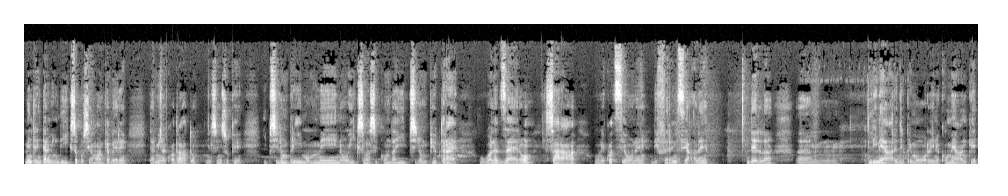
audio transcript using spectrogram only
mentre in termini di x possiamo anche avere termini al quadrato, nel senso che y' meno x alla seconda y più 3 uguale a 0 sarà un'equazione differenziale del um, lineare del primo ordine, come anche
